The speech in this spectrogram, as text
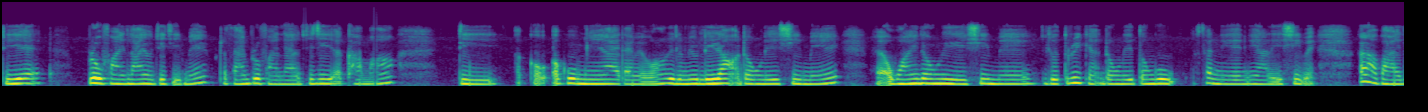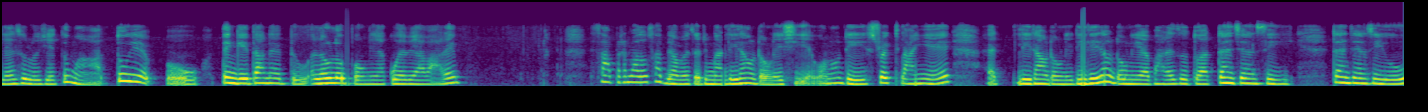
ဒီရဲ့ profile line ကိုကြည့်ကြည့်မယ် design profile line ကိုကြည့်ကြည့်တဲ့အခါမှာဒီအကူအကူမြင်ရတဲ့အတိုင်းပဲပေါ့နော်ဒီလိုမျိုး၄တောင်အတုံးလေးရှိမယ်အဲအဝိုင်းတုံးလေးရှိမယ်ဒီလို3ကန်အတုံးလေး၃ခုဆက်နေတဲ့နေရာလေးရှိမယ်အဲ့ဒါဘာလဲဆိုလို့ရှိရင်သူ့မှာသူ့ရဲ့ဟိုတင်ကေတာနဲ့သူအလုပ်လုပ်ပုံတွေကကွဲပြားပါတယ် စပထမဆုံးစပြောမယ်ဆိုဒီမှာ၄တောင်တုံးလေးရှိရပေါ့နော်ဒီ straight line ရဲ့၄တောင်တုံးလေးဒီ၄တောင်တုံးလေးကဘာလဲဆိုတော့ tangent tangent ကို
